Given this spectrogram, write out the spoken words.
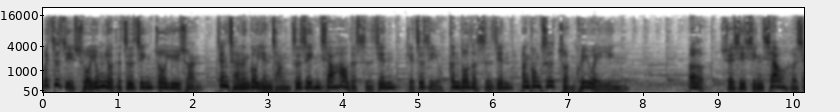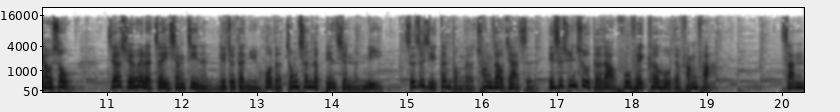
为自己所拥有的资金做预算，这样才能够延长资金消耗的时间，给自己有更多的时间让公司转亏为盈。二、学习行销和销售，只要学会了这一项技能，也就等于获得终身的变现能力，使自己更懂得创造价值，也是迅速得到付费客户的方法。三、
